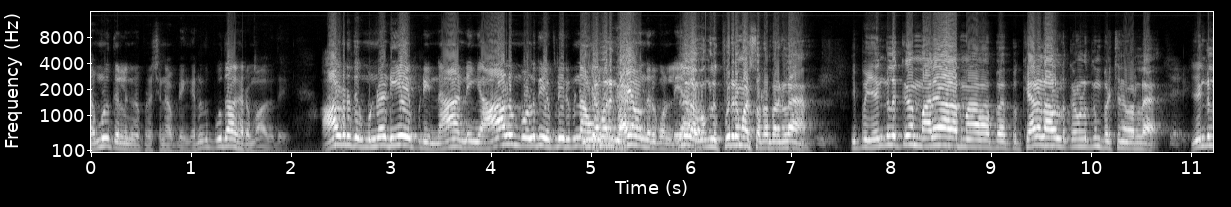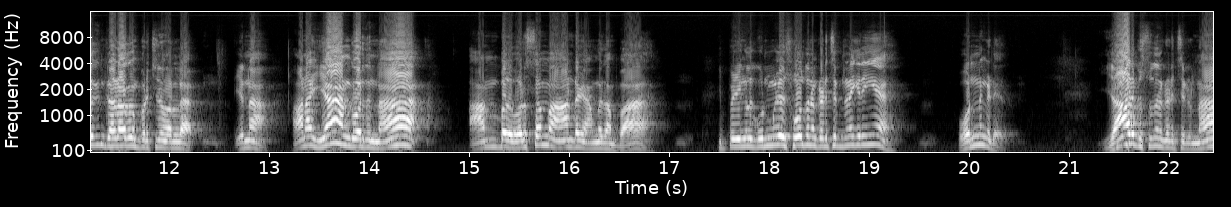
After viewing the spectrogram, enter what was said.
தமிழ் தெலுங்கர் பிரச்சனை அப்படிங்கிறது பூதாகரமாகுது. ஆள்றதுக்கு முன்னாடியே எப்படின்னா நீங்க ஆளும் பொழுது எப்படி இருக்குன்னு. பயம் வந்திருக்கும் இல்லையா? இல்ல உங்களுக்கு புரிய மாதிரி பாருங்களேன். இப்போ எங்களுக்கு மலையாள கேரளாவில் இருக்கிறவங்களுக்கும் பிரச்சனை வரல. எங்களுக்கும் கடாவுக்கும் பிரச்சனை வரல. என்ன? ஆனா ஏன் அங்க வருதுன்னா ஐம்பது வருஷமா ஆண்டவன் அவங்க தான்ப்பா இப்போ எங்களுக்கு உண்மையிலே சுதந்திரம் கிடைச்சிருக்கு நினைக்கிறீங்க? ஒன்றும் கிடையாது. யாருக்கு சுதந்திரம் கிடைச்சிருக்குன்னா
